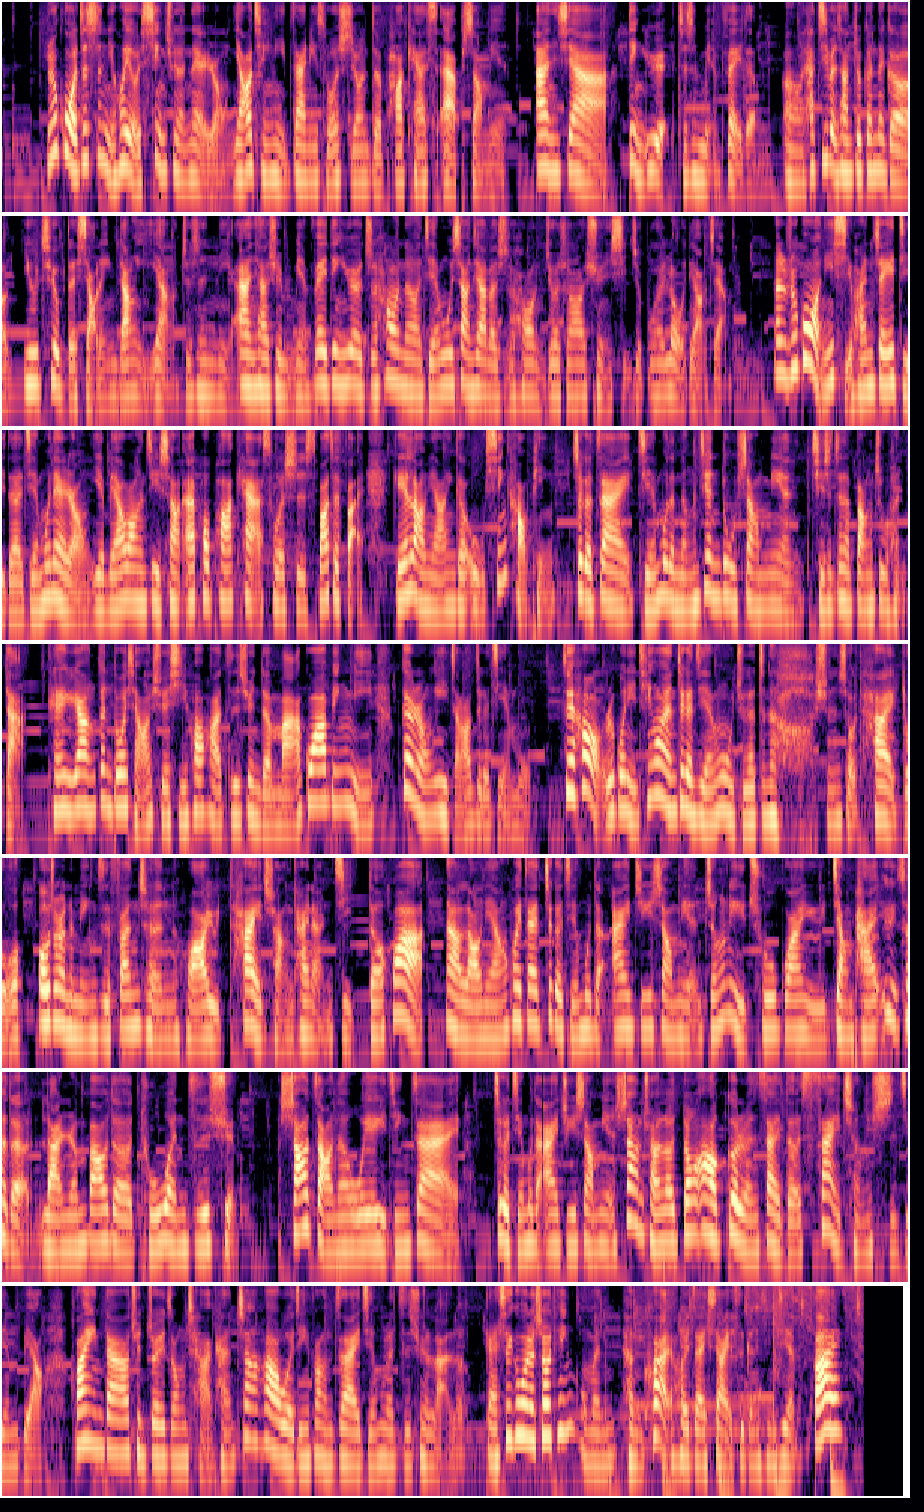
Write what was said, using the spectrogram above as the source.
如果这是你会有兴趣的内容，邀请你在你所使用的 Podcast App 上面按下订阅，这是免费的。嗯，它基本上就跟那个 YouTube 的小铃铛一样，就是你按下去免费订阅之后呢，节目上架的时候你就收到讯息，就不会漏掉这样。那如果你喜欢这一集的节目内容，也不要忘记上 Apple Podcast 或是 Spotify 给老娘一个五星好评，这个在节目的能见度上面其实真的帮助很大。可以让更多想要学习画画资讯的麻瓜兵迷更容易找到这个节目。最后，如果你听完这个节目觉得真的选手太多，欧洲人的名字翻成华语太长太难记的话，那老娘会在这个节目的 IG 上面整理出关于奖牌预测的懒人包的图文资讯。稍早呢，我也已经在。这个节目的 IG 上面上传了冬奥个人赛的赛程时间表，欢迎大家去追踪查看。账号我已经放在节目的资讯栏了。感谢各位的收听，我们很快会在下一次更新见，拜。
